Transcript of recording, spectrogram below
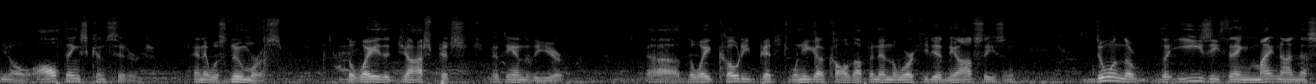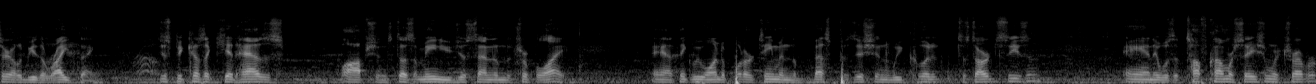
you know, all things considered, and it was numerous. The way that Josh pitched at the end of the year, uh, the way Cody pitched when he got called up, and then the work he did in the offseason, doing the the easy thing might not necessarily be the right thing. Just because a kid has options doesn't mean you just send them to AAA. And I think we wanted to put our team in the best position we could to start the season. And it was a tough conversation with Trevor,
